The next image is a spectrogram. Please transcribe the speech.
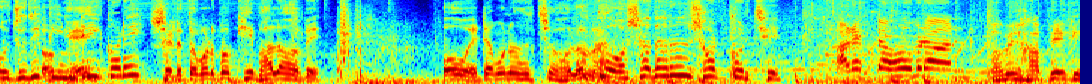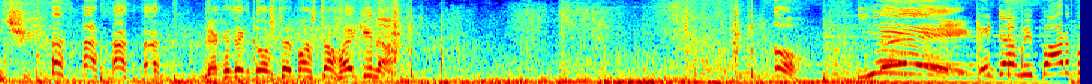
ও যদি Okay, তিনটেই করে? সেটা তোমার পক্ষে ভালো হবে। ও এটা মনে হচ্ছে হলো না। অসাধারণ শট করছে। আর একটা হোম রান আমি হাঁপিয়ে গেছি। দেখা যাক দশটায় পাঁচটা হয় কিনা। ও ইয়ে এটা আমি পারব।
